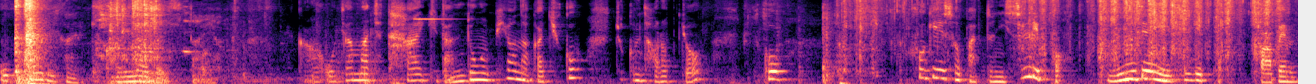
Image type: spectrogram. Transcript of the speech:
옷걸이가 이렇게 걸려져 있어요. 오자마자 다 이렇게 난동을 피워놔가지고 조금 더럽죠. 그리고 후기에서 봤더니 슬리퍼 문재인 슬리퍼 마뱀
